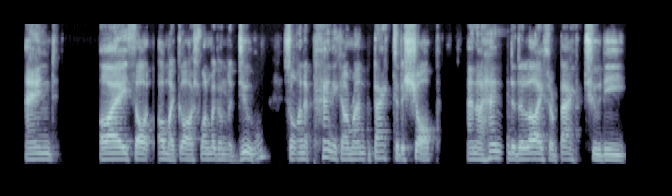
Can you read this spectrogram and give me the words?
And I thought, oh my gosh, what am I going to do? So in a panic, I ran back to the shop and I handed the lighter back to the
